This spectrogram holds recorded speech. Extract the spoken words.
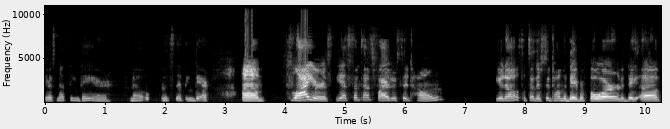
There's nothing there. No, there's nothing there. Um, flyers, yes, sometimes flyers are sent home. You know, sometimes they're sent home the day before, the day of.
